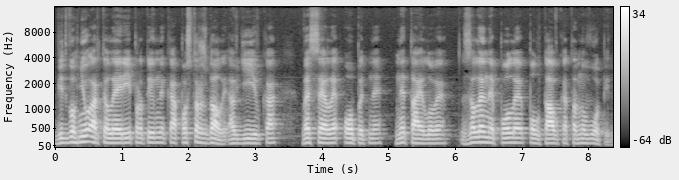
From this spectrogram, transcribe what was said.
Від вогню артилерії противника постраждали Авдіївка, Веселе, Опитне, Нетайлове, Зелене поле, Полтавка та Новопіль.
